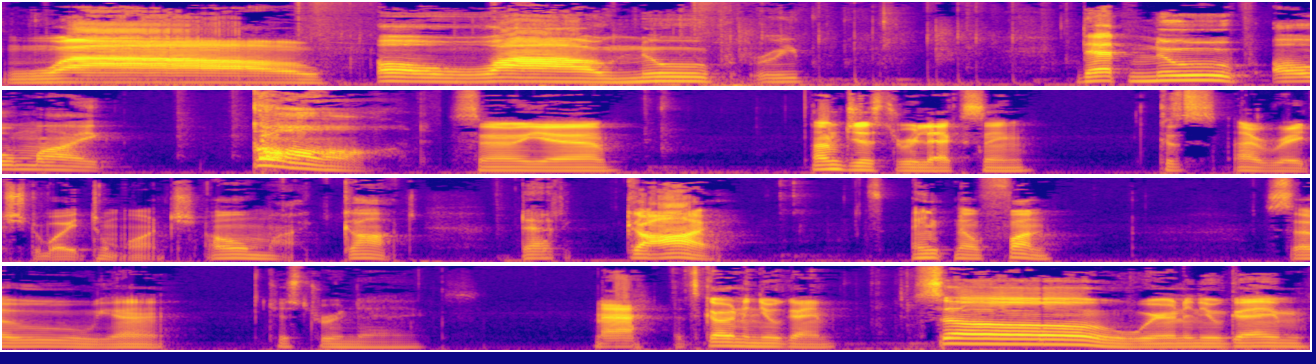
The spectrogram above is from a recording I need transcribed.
Wow. Oh, wow. Noob. Re that noob. Oh my god. So, yeah. I'm just relaxing. Because I raged way too much. Oh my god. That guy. ain't no fun. So, yeah. Just relax. Nah, let's go in a new game. So, we're in a new game.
